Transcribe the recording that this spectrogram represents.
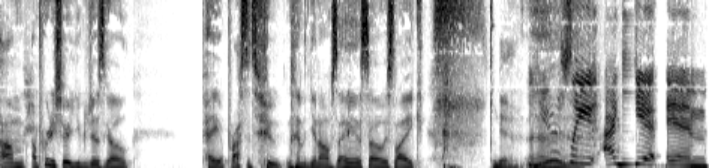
I'm I'm pretty sure you could just go pay a prostitute. you know what I'm saying? So it's like, Yeah. usually I get an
